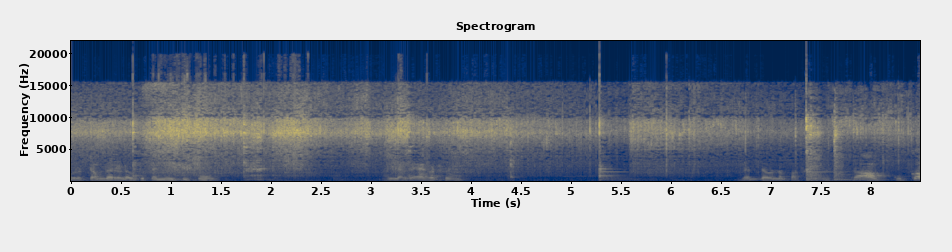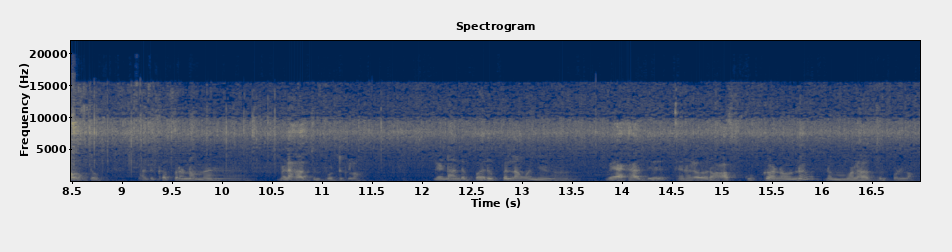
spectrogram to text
ஒரு டம்ளர் அளவுக்கு தண்ணி ஊற்றிப்போம் நல்லா வேகட்டும். வெந்தவுடனே பார்க்கலாம். ஆஃப் குக் ஆகட்டும். அதுக்கப்புறம் நம்ம மிளகாத்தூள் போட்டுக்கலாம். இல்லைன்னா அந்த பருப்பெல்லாம் கொஞ்சம் வேகாது. அதனால் ஒரு ஆஃப் குக் ஆனவுடனே நம்ம மிளகாத்தூள் போடலாம்.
